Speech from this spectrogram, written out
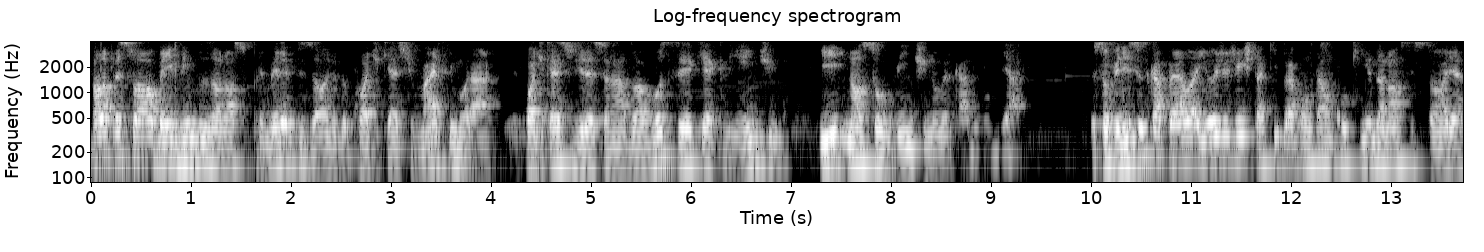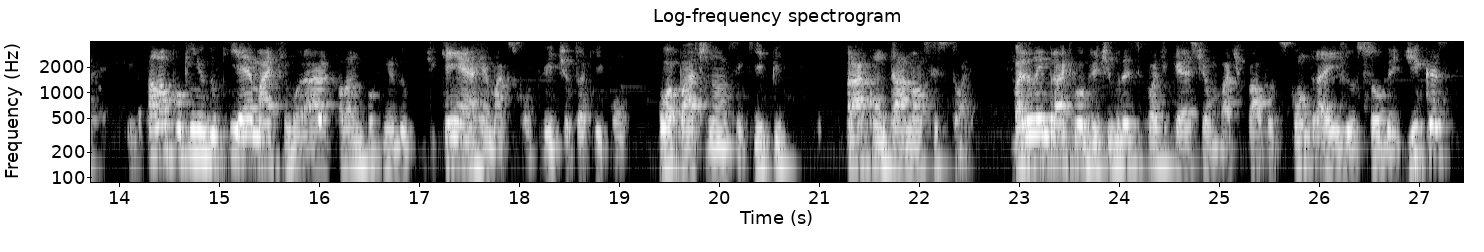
Fala pessoal, bem-vindos ao nosso primeiro episódio do podcast Mais Que Morar, podcast direcionado a você que é cliente e nosso ouvinte no mercado imobiliário. Eu sou Vinícius Capella e hoje a gente está aqui para contar um pouquinho da nossa história falar um pouquinho do que é Mais Que Morar, falar um pouquinho do, de quem é a Remax Complete. Eu estou aqui com boa parte da nossa equipe para contar a nossa história. Vale lembrar que o objetivo desse podcast é um bate-papo descontraído sobre dicas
